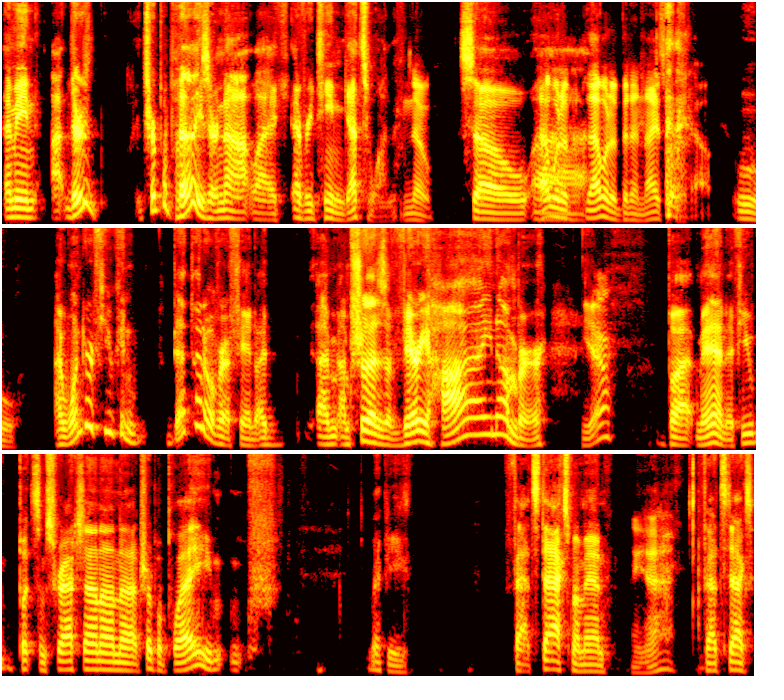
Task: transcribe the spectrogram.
I mean, uh, there's triple plays are not like every team gets one. No, So that would have uh, that would have been a nice breakout. Ooh, I wonder if you can bet that over at FanDuel. I, I'm, I'm sure that is a very high number, Yeah, but man, if you put some scratch down on a triple play, you might be fat stacks, my man. yeah. Fat stacks.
